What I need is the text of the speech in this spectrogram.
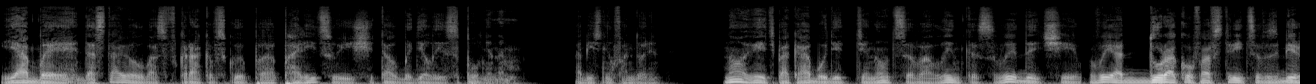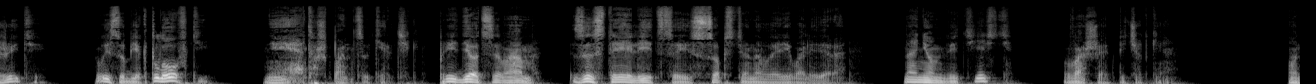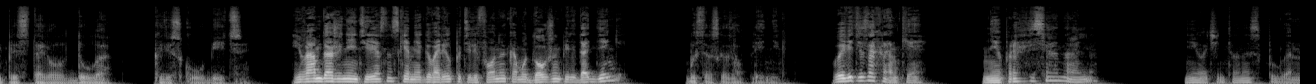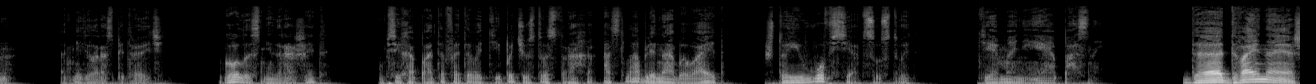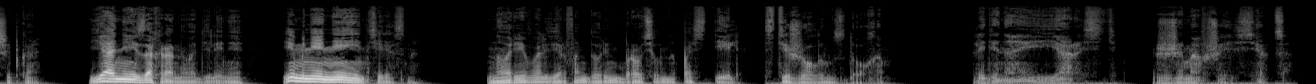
я бы доставил вас в Краковскую по полицию и считал бы дело исполненным, — объяснил Фандорин. Но ведь пока будет тянуться волынка с выдачи, вы от дураков-австрийцев сбежите. Вы субъект ловкий. Нет уж, пан Цукерчик, придется вам застрелиться из собственного револьвера. На нем ведь есть ваши отпечатки? Он представил дуло к виску убийцы. — И вам даже не интересно, с кем я говорил по телефону и кому должен передать деньги? — быстро сказал пленник. — Вы ведь из охранки. — Непрофессионально. — Не очень-то он испуган, — отметил Распетрович. Голос не дрожит. У психопатов этого типа чувство страха ослаблено, а бывает, что и вовсе отсутствует. Тем они и опасны. Да, двойная ошибка. Я не из охранного отделения, и мне не интересно. Но револьвер Фандорин бросил на постель с тяжелым вздохом. Ледяная ярость, сжимавшая сердце,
